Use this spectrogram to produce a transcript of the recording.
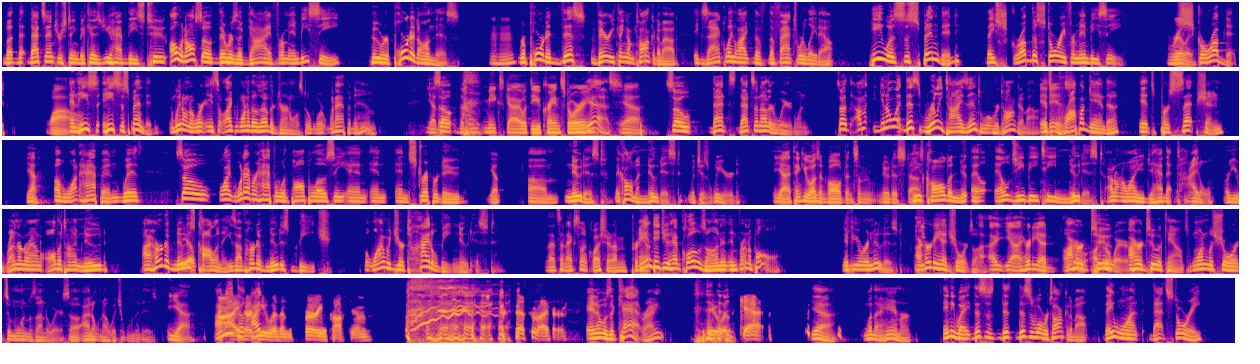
but th- that's interesting because you have these two oh and also there was a guy from NBC who reported on this, Mm-hmm. reported this very thing I'm talking about, exactly like the, the facts were laid out. He was suspended. They scrubbed the story from NBC. Really? Scrubbed it. Wow. And he's he's suspended. And we don't know where it's like one of those other journalists. Where- What happened to him? yeah. The, so- the Meeks guy with the Ukraine story. Yes. Yeah. So that's that's another weird one. So um, you know what? This really ties into what we're talking about. It it's is. propaganda. It's perception Yeah. of what happened with. So like whatever happened with Paul Pelosi and and and stripper dude, Yep. Um, nudist. They call him a nudist, which is weird. Yeah. I think he was involved in some nudist stuff. He's called a nu- L- LGBT nudist. I don't know why you have that title. Are you running around all the time nude? I heard of nudist colonies. I've heard of nudist beach, but why would your title be nudist? That's an excellent question. I'm pretty. And did you have clothes on in, in front of Paul? If you were a nudist, I heard he had shorts on. I yeah. I heard he had. I heard two. Underwear. I heard two accounts. One was shorts and one was underwear. So I don't know which one it is. yeah. I I, the. heard I, he was in a furry costume. That's what I heard. and it was a cat, right? It was a cat. Yeah, with a hammer. Anyway, this is this this is what we're talking about. They want that story.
